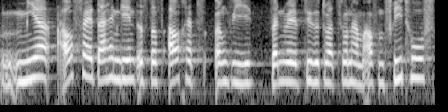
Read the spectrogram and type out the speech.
mir auffällt dahingehend ist, dass auch jetzt irgendwie, wenn wir jetzt die Situation haben auf dem Friedhof,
